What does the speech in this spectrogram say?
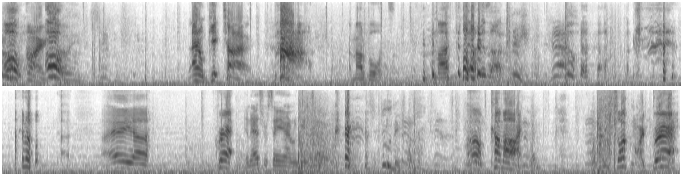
Oh! Alright. Oh! I don't get tired. Pow! I'm out of bullets. I'm out of That bullets. was awkward. I don't. I, I uh. Crap. And that's for saying I don't get tired. Crap. Oh, come on! Suck my bat!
